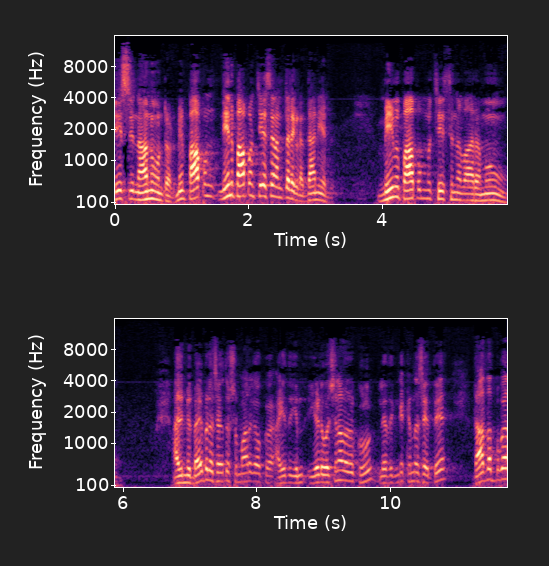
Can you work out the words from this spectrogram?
చేసినాను అంటాడు. మేము పాపం నేను పాపం చేశాను అంటాడు ఇక్కడ దానియలు. మేము పాపము చేసిన వారము. అది మీరు బైబిల్ చదివితే సుమారుగా ఒక ఐదు ఏడు వచనాల వరకు లేదా ఇంకా కింద చదివితే దాదాపుగా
